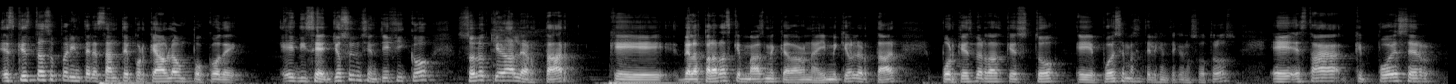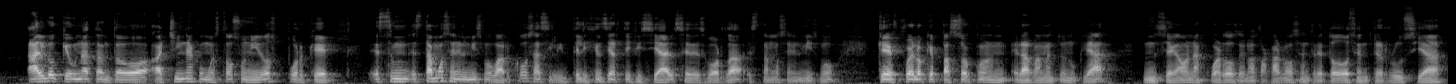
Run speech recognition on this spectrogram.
es que está súper interesante porque habla un poco de... Eh, dice, yo soy un científico, solo quiero alertar que de las palabras que más me quedaron ahí, me quiero alertar porque es verdad que esto eh, puede ser más inteligente que nosotros. está, que puede ser algo que una tanto a China como a Estados Unidos porque estamos en el mismo barco, o sea, si la inteligencia artificial se desborda, estamos en el mismo, que fue lo que pasó con el armamento nuclear, donde se llegaron acuerdos de no atacarnos entre todos, entre Rusia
